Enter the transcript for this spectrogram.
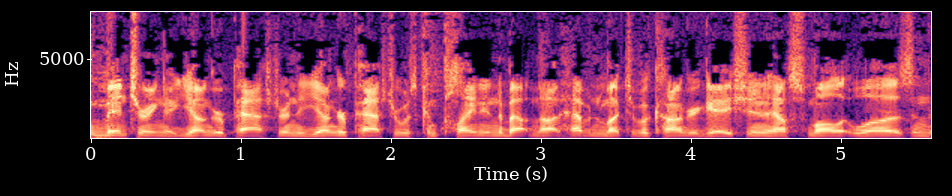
mentoring a younger pastor, and the younger pastor was complaining about not having much of a congregation and how small it was. And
